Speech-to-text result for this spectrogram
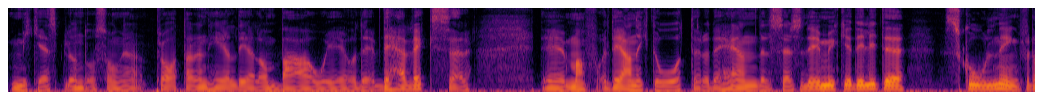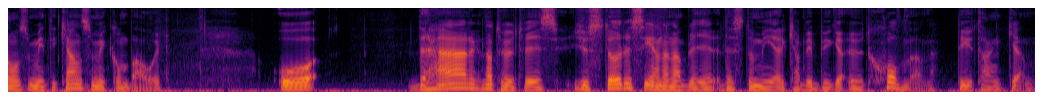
Micke Esplund då, sångaren, pratar en hel del om Bowie och det, det här växer. Det är, man får, det är anekdoter och det är händelser så det är mycket, det är lite skolning för de som inte kan så mycket om Bowie. Och det här naturligtvis, ju större scenerna blir desto mer kan vi bygga ut showen. Det är ju tanken.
